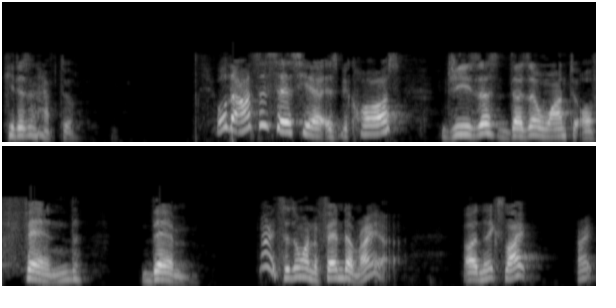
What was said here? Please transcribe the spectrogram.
he doesn't have to? Well, the answer says here is because Jesus doesn't want to offend them. No, it doesn't want to offend them, right? Uh, next slide, right?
